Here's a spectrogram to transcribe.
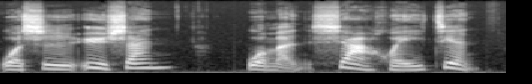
我是玉山，我们下回见。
